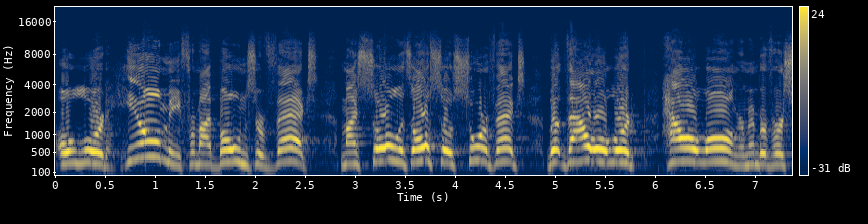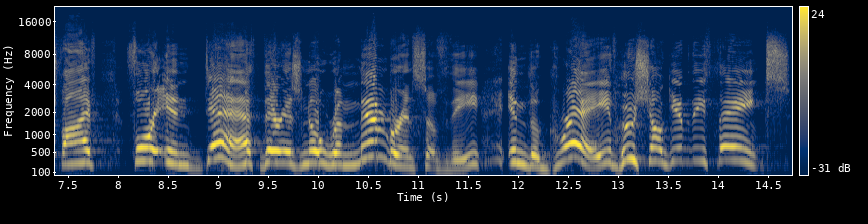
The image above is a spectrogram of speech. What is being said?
Oh Lord, heal me, for my bones are vexed. My soul is also sore vexed. But thou, O Lord, how long? Remember verse 5? For in death there is no remembrance of thee. In the grave, who shall give thee thanks?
